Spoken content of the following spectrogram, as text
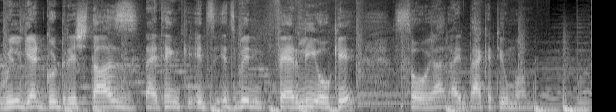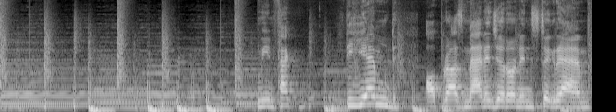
will get good rishtas. I think it's it's been fairly okay. So yeah, right back at you, mom. We in fact DM'd Oprah's manager on Instagram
